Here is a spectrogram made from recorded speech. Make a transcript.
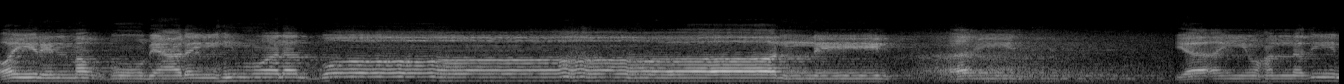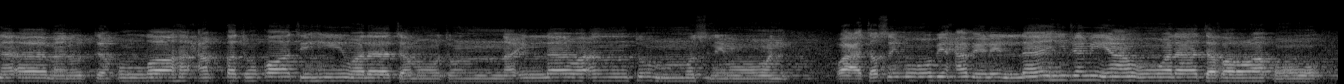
غير المغضوب عليهم ولا الضالين. آمين. يا أيها الذين آمنوا اتقوا الله حق تقاته ولا تموتن إلا وأنتم مسلمون. واعتصموا بحبل الله جميعا ولا تفرقوا.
